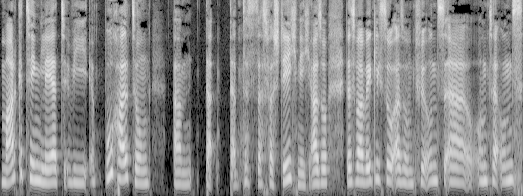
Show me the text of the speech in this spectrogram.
Marketing lehrt wie Buchhaltung, ähm, da, das, das verstehe ich nicht. Also das war wirklich so, also für uns äh, unter uns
